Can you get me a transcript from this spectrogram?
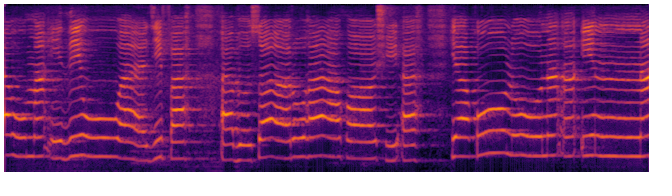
يومئذ واجفة أبصارها خاشئة يقولون أئنا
